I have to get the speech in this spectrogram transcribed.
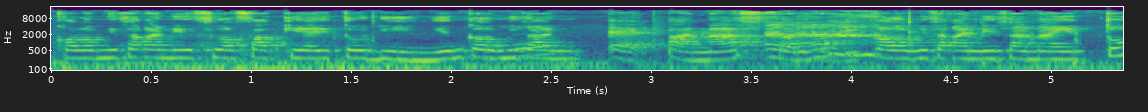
kalau misalkan di Slovakia itu dingin, kalau misalkan eh panas, sorry. kalau misalkan di sana itu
